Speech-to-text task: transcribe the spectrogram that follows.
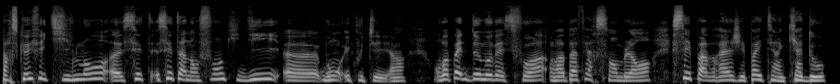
parce qu'effectivement, euh, c'est un enfant qui dit, euh, bon, écoutez, hein, on va pas être de mauvaise foi, on va pas faire semblant, c'est pas vrai, j'ai pas été un cadeau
